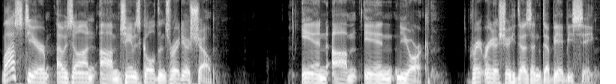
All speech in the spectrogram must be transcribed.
Last year, I was on um, James Golden's radio show in um, in New York. Great radio show he does on WABC.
